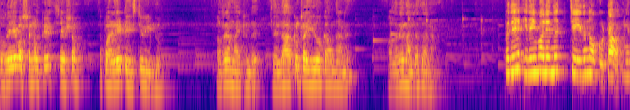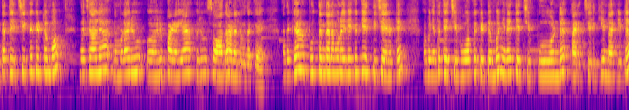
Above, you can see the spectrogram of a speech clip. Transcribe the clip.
കുറേ വർഷങ്ങൾക്ക് ശേഷം പഴയ ടേസ്റ്റ് വീണ്ടും വളരെ നന്നായിട്ടുണ്ട്. എല്ലാവർക്കും ട്രൈ ചെയ്ത് നോക്കാവുന്നതാണ്. വളരെ നല്ല സാധനമാണ്. അപ്പൊ ഇത് ഇതേപോലെ ഒന്ന് ചെയ്ത് നോക്കൂ കേട്ടോ. ഇങ്ങനത്തെ തെച്ചിയൊക്കെ കിട്ടുമ്പോൾ എന്ന് വെച്ചാൽ നമ്മളെ ഒരു ഒരു പഴയ ഒരു സ്വാദാണല്ലോ ഇതൊക്കെ. അതൊക്കെ പുത്തൻ തലമുറയിലേക്കൊക്കെ എത്തിച്ചേരട്ടെ. അപ്പൊ ഇങ്ങനത്തെ തെച്ചിപ്പൂവൊക്കെ കിട്ടുമ്പോൾ ഇങ്ങനെ തെച്ചിപ്പൂ കൊണ്ട് അരച്ചിലുക്കി ഉണ്ടാക്കിയിട്ട്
